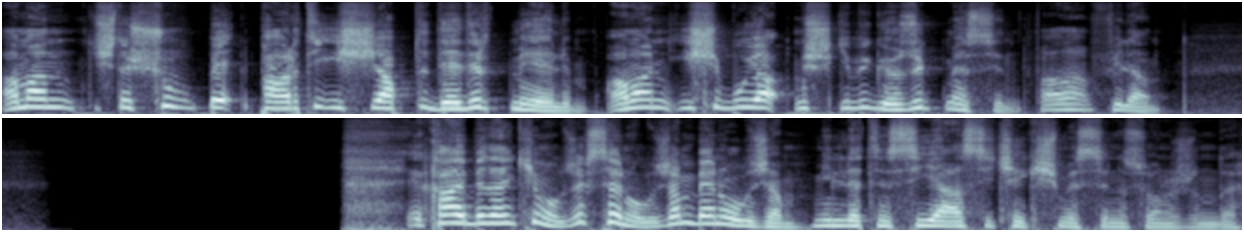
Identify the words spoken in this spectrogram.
Aman işte şu parti iş yaptı dedirtmeyelim. Aman işi bu yapmış gibi gözükmesin falan filan. E kaybeden kim olacak? Sen olacaksın, ben olacağım. Milletin siyasi çekişmesinin sonucunda.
